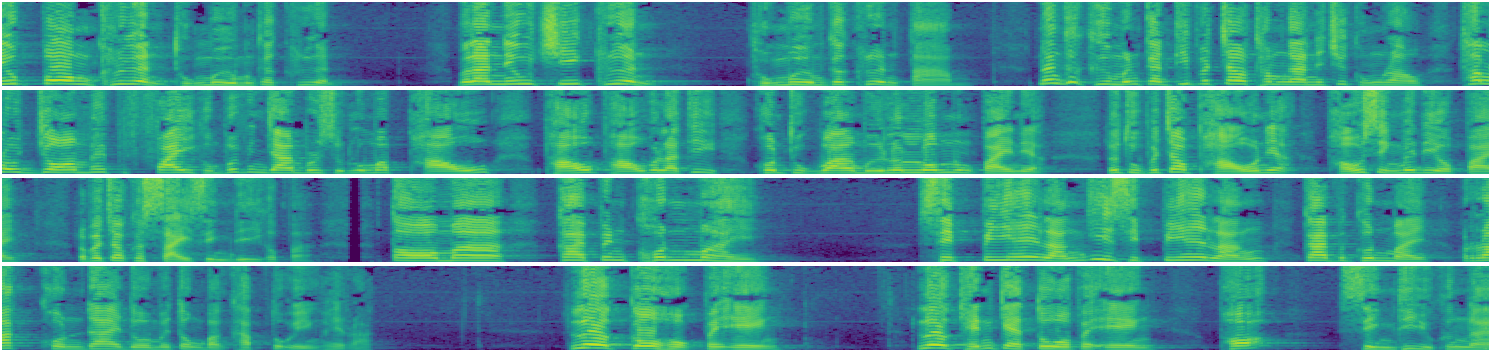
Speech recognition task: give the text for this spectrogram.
นิ้วโป้งเคลื่อน ถุงมือมันก็เคลื่อน เวลานิ้วชี้เคลื่อน ถุงมือมันก็เคลื่อนตาม นั่นก็คือเหมือนกันที่พระเจ้าทำงานในชีวิตของเรา ถ้าเรายอมให้ไฟของพระวิญญาณบริสุทธิ์ลงมาเผา เผา เผา เวลาที่คนถูกวางมือแล้วล้มลงไปเนี่ย แล้วถูกพระเจ้าเผาเนี่ย เผาสิ่งไม่ดีออกไป แล้วพระเจ้าก็ใส่สิ่งดีเข้ามา ต่อมากลายเป็นคนใหม่สิบปีให้หลังยี่สิบปีให้หลัง กลายเป็นคนใหม่ รักคนได้โดยไม่ต้องบังคับตัวเองให้รัก เลิกโกหกไปเอง เลิกเห็นแก่ตัวไปเอง เพราะสิ่งที่อยู่ข้างใน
